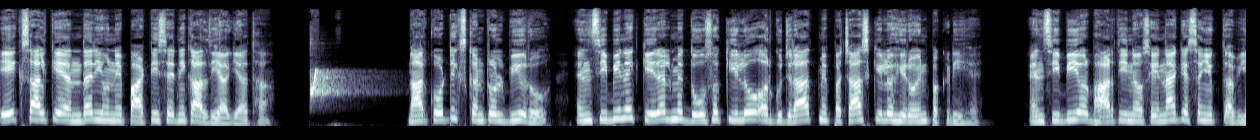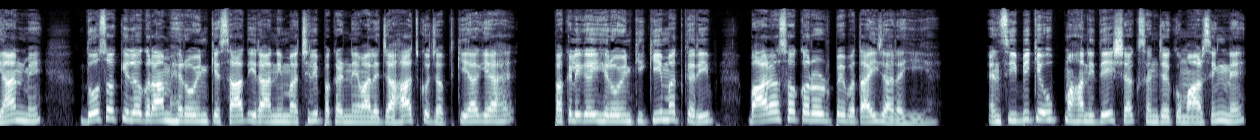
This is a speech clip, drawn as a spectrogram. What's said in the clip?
एक साल के अंदर ही उन्हें पार्टी से निकाल दिया गया था। नारकोटिक्स कंट्रोल ब्यूरो एनसीबी ने केरल में 200 किलो और गुजरात में 50 किलो हीरोइन पकड़ी है। एनसीबी और भारतीय नौसेना के संयुक्त अभियान में 200 किलोग्राम हेरोइन के साथ ईरानी मछली पकड़ने वाले जहाज़ को जब्त किया गया है। पकड़ी गई हीरोइन की कीमत करीब 1200 करोड़ रुपए बताई जा रही है। एनसीबी के उप महानिदेशक संजय कुमार सिंह ने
